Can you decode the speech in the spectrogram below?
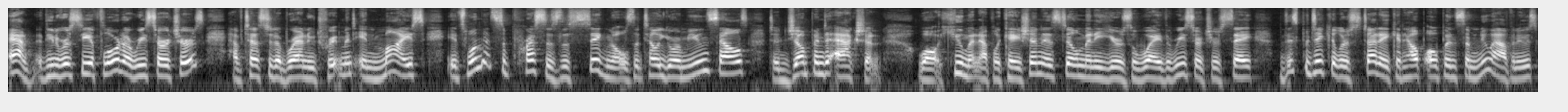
And at the University of Florida, researchers have tested a brand new treatment in mice. It's one that suppresses the signals that tell your immune cells to jump into action. While human application is still many years away, the researchers say this particular study can help open some new avenues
